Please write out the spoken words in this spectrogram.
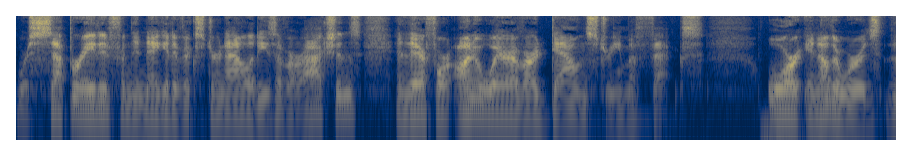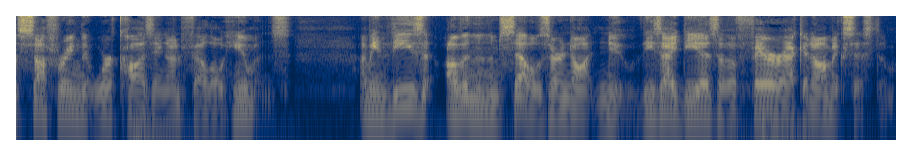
We're separated from the negative externalities of our actions and therefore unaware of our downstream effects. Or, in other words, the suffering that we're causing on fellow humans. I mean, these, other than themselves, are not new. These ideas of a fairer economic system,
